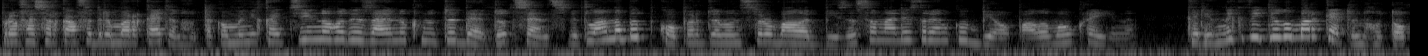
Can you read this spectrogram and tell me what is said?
Професор кафедри маркетингу та комунікаційного дизайну КНУТД, доцент Світлана Бибко продемонструвала бізнес-аналіз ринку біопалива України. Керівник відділу маркетингу ТОВ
